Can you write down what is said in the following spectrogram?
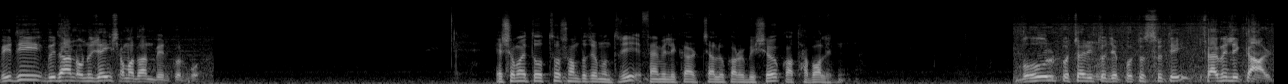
বিধি বিধান অনুযায়ী সমাধান বের করব। এ সময় তথ্য ও সম্প্রচারমন্ত্রী ফ্যামিলি কার্ড চালু করার বিষয়েও কথা বলেন। বহুল প্রচারিত যে প্রতিশ্রুতি ফ্যামিলি কার্ড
